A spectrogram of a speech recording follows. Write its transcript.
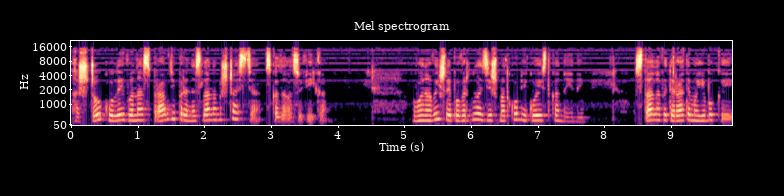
А що, коли вона справді принесла нам щастя? сказала Софійка. Вона вийшла і повернулася зі шматком якоїсь тканини, стала витирати мої боки.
